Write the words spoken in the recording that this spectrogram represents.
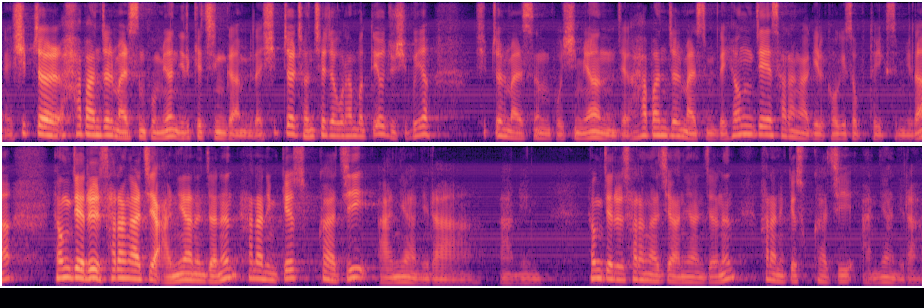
10절 하반절 말씀 보면 이렇게 증가합니다. 10절 전체적으로 한번 띄워 주시고요. 10절 말씀 보시면 제가 하반절 말씀인데 형제 사랑하길 거기서부터 읽습니다. 형제를 사랑하지 아니하는 자는 하나님께 속하지 아니하니라. 아멘. 형제를 사랑하지 아니하는 자는 하나님께 속하지 아니하니라.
